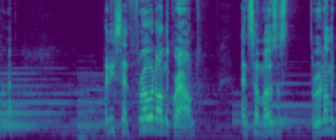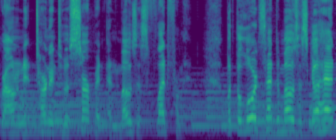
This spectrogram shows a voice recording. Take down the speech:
then he said, Throw it on the ground. And so Moses threw it on the ground, and it turned into a serpent, and Moses fled from it. But the Lord said to Moses, Go ahead.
